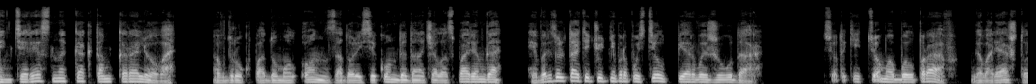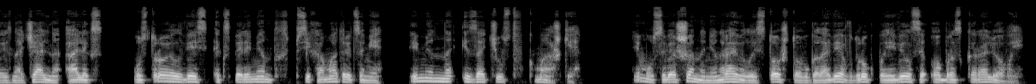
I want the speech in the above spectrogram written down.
Интересно, как там Королева? Вдруг подумал он за доли секунды до начала спарринга и в результате чуть не пропустил первый же удар. Все-таки Тёма был прав, говоря, что изначально Алекс устроил весь эксперимент с психоматрицами именно из-за чувств к Машке. Ему совершенно не нравилось то, что в голове вдруг появился образ Королевой,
